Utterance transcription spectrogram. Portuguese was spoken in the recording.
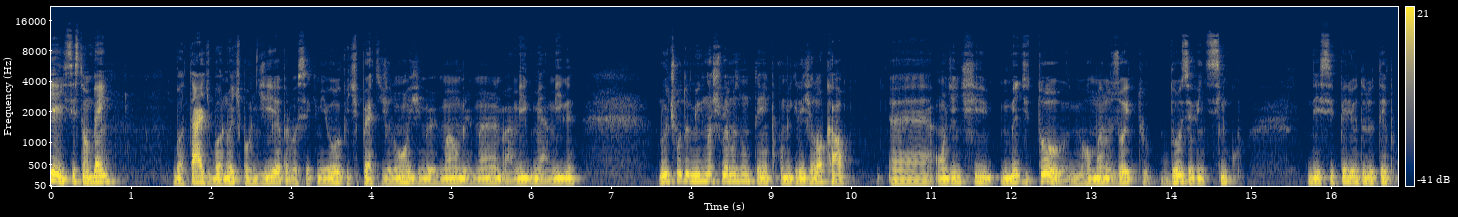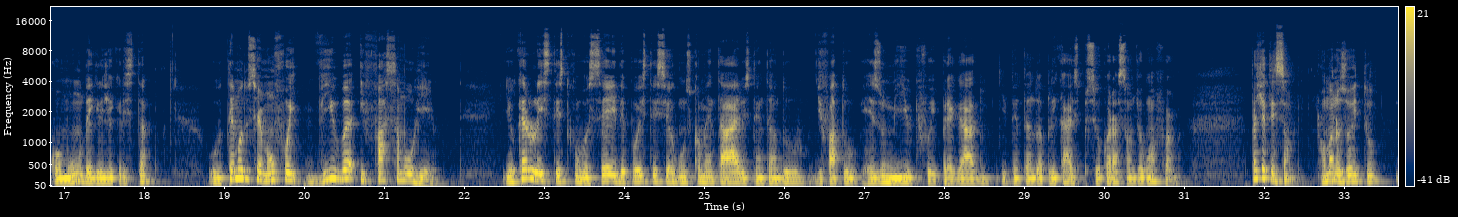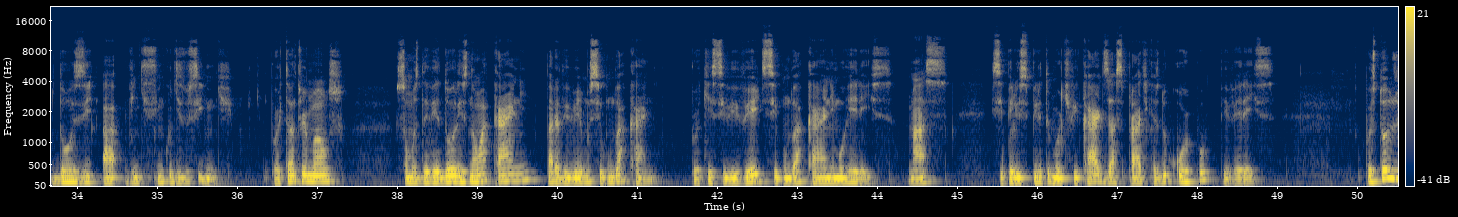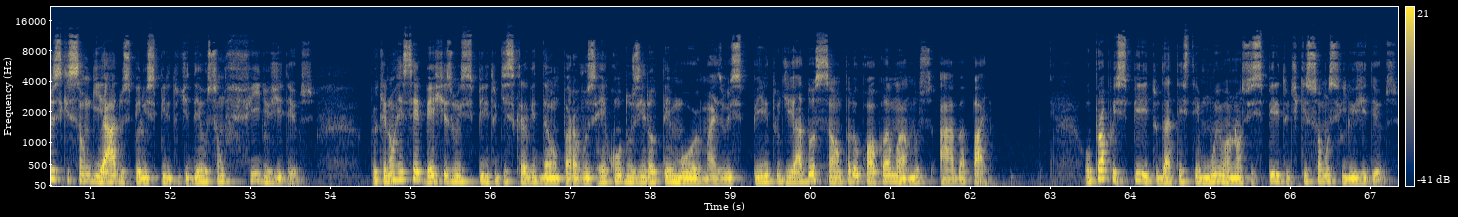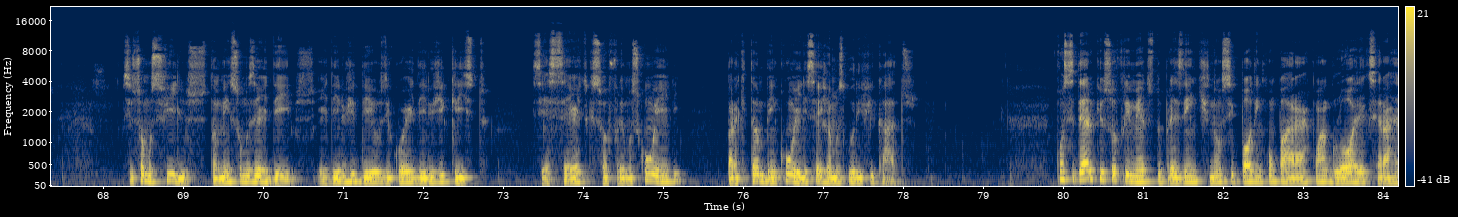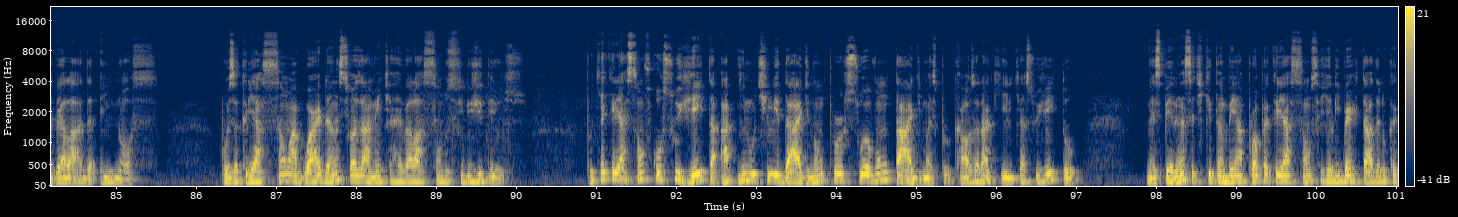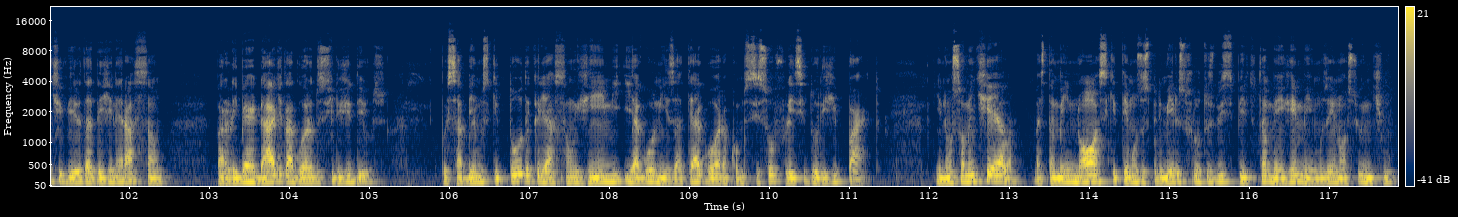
E aí, vocês estão bem? Boa tarde, boa noite, bom dia para você que me ouve de perto e de longe, meu irmão, minha irmã, meu amigo, minha amiga. No último domingo nós tivemos um tempo como igreja local, é, onde a gente meditou em Romanos 8, 12 a 25, nesse período do tempo comum da igreja cristã. O tema do sermão foi Viva e Faça Morrer. E eu quero ler esse texto com você e depois tecer alguns comentários, tentando de fato resumir o que foi pregado e tentando aplicar isso para o seu coração de alguma forma. Preste atenção. Romanos 8, 12 a 25 diz o seguinte: Portanto, irmãos, somos devedores não à carne para vivermos segundo a carne, porque se viverdes segundo a carne, morrereis. Mas, se pelo Espírito mortificardes as práticas do corpo, vivereis. Pois todos os que são guiados pelo Espírito de Deus são filhos de Deus. Porque não recebestes um espírito de escravidão para vos reconduzir ao temor, mas o espírito de adoção pelo qual clamamos, Abba, Pai. O próprio Espírito dá testemunho ao nosso espírito de que somos filhos de Deus. Se somos filhos, também somos herdeiros, herdeiros de Deus e co-herdeiros de Cristo, se é certo que sofremos com Ele, para que também com Ele sejamos glorificados. Considero que os sofrimentos do presente não se podem comparar com a glória que será revelada em nós, pois a criação aguarda ansiosamente a revelação dos filhos de Deus. Porque a criação ficou sujeita à inutilidade não por sua vontade, mas por causa daquele que a sujeitou, na esperança de que também a própria criação seja libertada do cativeiro da degeneração, para a liberdade da glória dos filhos de Deus pois sabemos que toda a criação geme e agoniza até agora como se sofresse dores de parto. E não somente ela, mas também nós que temos os primeiros frutos do Espírito também gememos em nosso íntimo,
